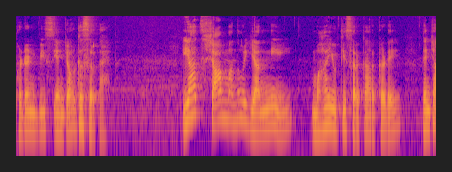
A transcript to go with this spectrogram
फडणवीस यांच्यावर घसरत आहेत. याच श्याम मानव यांनी महायुती सरकारकडे त्यांच्या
